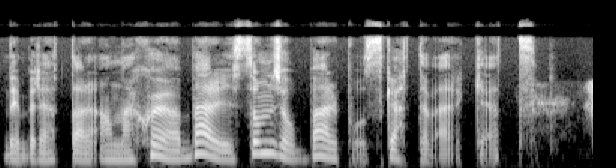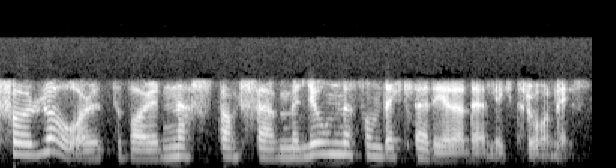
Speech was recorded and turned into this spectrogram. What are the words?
Det berättar Anna Sjöberg som jobbar på Skatteverket. Förra året var det nästan 5 miljoner som deklarerade elektroniskt.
